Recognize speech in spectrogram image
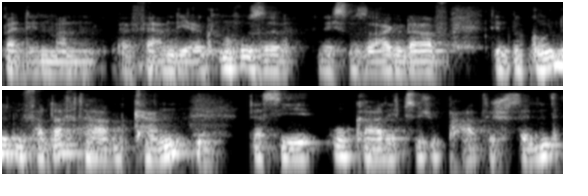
bei denen man per Ferndiagnose, wenn ich so sagen darf, den begründeten Verdacht haben kann, dass sie hochgradig psychopathisch sind,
